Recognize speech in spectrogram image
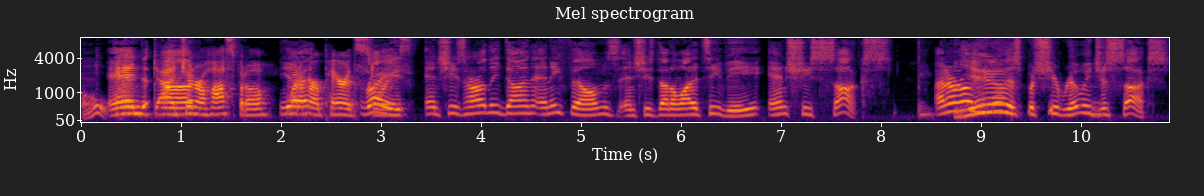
Oh. And, And, uh, um, General Hospital, one of our parents' Right, stories. and she's hardly done any films, and she's done a lot of TV, and she sucks. I don't know if you Yeah. knew this, but she really just sucks.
